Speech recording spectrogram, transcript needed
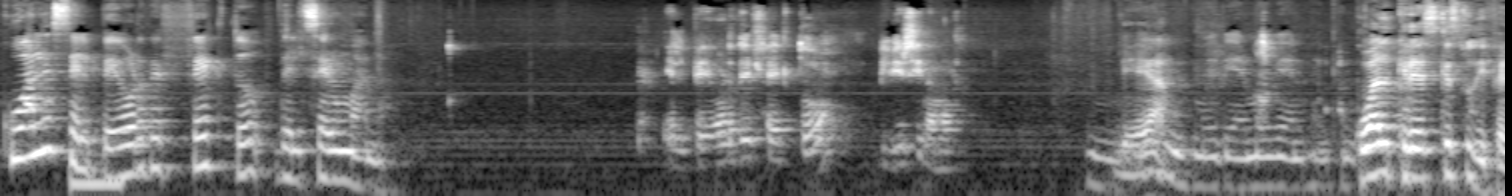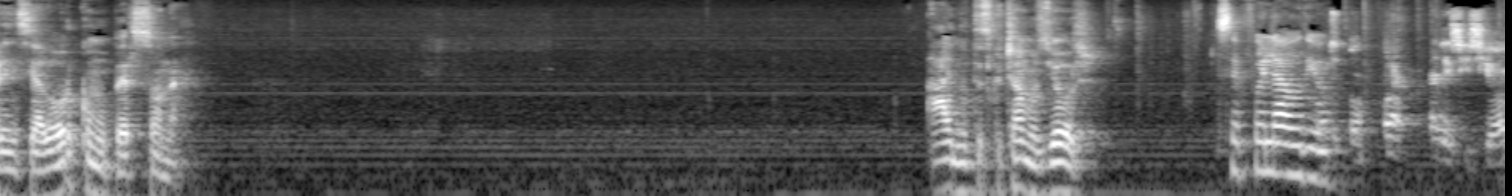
¿cuál es el peor defecto del ser humano? El peor defecto, vivir sin amor. Yeah. Mm, Muy bien, muy bien. ¿Cuál crees que es tu diferenciador como persona? Ay, no te escuchamos, George. Se fue el audio. Una decisión,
